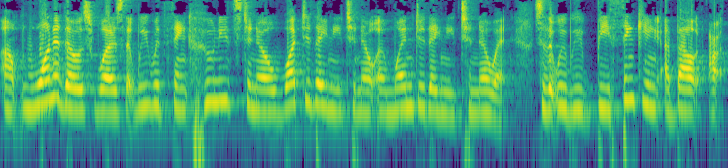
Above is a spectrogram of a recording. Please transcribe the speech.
Uh, one of those was that we would think who needs to know, what do they need to know, and when do they need to know it, so that we would be thinking about our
